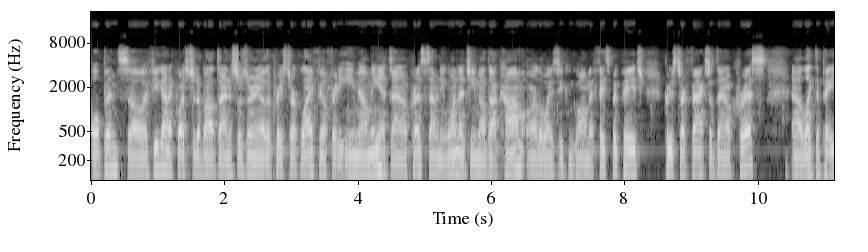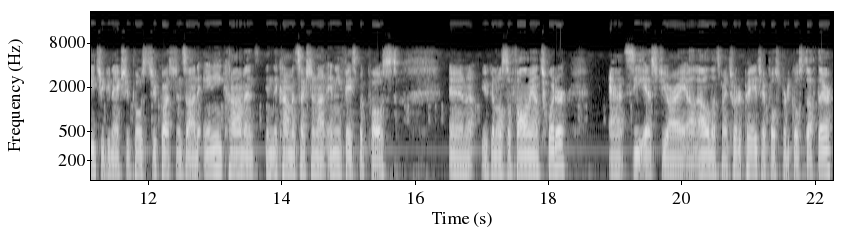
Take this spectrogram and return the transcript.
open, so if you got a question about dinosaurs or any other prehistoric life, feel free to email me at dinochris71 at gmail.com, or otherwise you can go on my Facebook page, Prehistoric Facts with Dino Chris. Uh, like the page, you can actually post your questions on any comment in the comment section on any Facebook post. And you can also follow me on Twitter at CSGRALL. That's my Twitter page. I post pretty cool stuff there.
